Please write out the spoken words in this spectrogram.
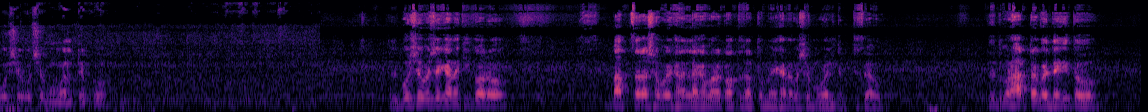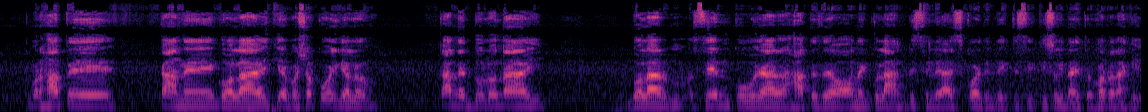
বসে বসে মোবাইল টেপো? বসে বসে এখানে কি করো? বাচ্চারা সবাই এখানে লেখাপড়া করতে চাও তুমি এখানে বসে মোবাইল টিপতে চাও কিন্তু তোমার হাতটা কই দেখি তো। তোমার হাতে কানে গলায় কি ব্যাপার সব কই গেল? কানের দুলো নাই গলার চেন কই আর হাতে যে অনেকগুলো আংটি ছিল আজ কয়দিন দেখতেছি কিছুই নাই তো ঘটনা কি?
